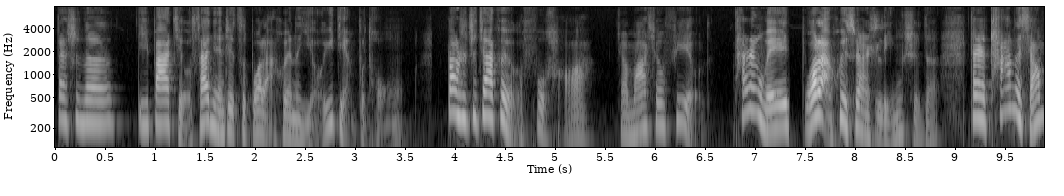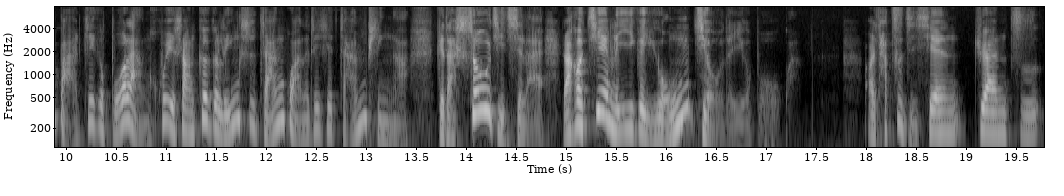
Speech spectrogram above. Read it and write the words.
但是呢一八九三年这次博览会呢，有一点不同。当时芝加哥有个富豪啊，叫 Marshall Field。他认为博览会虽然是临时的，但是他呢想把这个博览会上各个临时展馆的这些展品啊，给它收集起来，然后建立一个永久的一个博物馆。而他自己先捐资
